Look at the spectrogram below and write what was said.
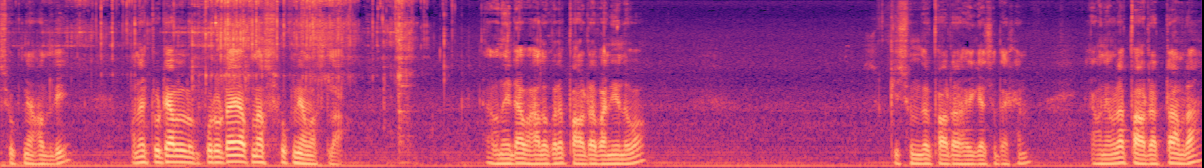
শুকনো হলদি। মানে টোটাল পুরোটাই আপনার শুকনো মশলা। এখন এটা ভালো করে পাউডার বানিয়ে নেব। কি সুন্দর পাউডার হয়ে গেছে দেখেন। এখন আমরা পাউডারটা আমরা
